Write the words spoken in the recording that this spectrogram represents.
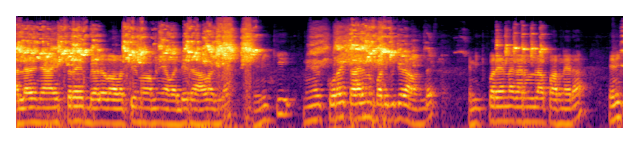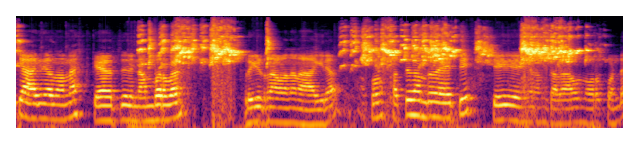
അല്ലാതെ ഞാൻ ഇത്രയും പേരെ വളർത്തി എന്ന് പറഞ്ഞാൽ ഞാൻ വലിയൊരാളല്ല എനിക്ക് നിങ്ങൾ കുറേ കാര്യങ്ങൾ പഠിപ്പിച്ചതാറുണ്ട് എനിക്ക് പറയുന്ന കാര്യങ്ങളെല്ലാം പറഞ്ഞുതരാം. എനിക്ക് ആഗ്രഹം എന്ന് പറഞ്ഞാൽ കേരളത്തിൽ നമ്പർ വൺ ബ്രീഡർ ആവണമെന്നാണ് ആഗ്രഹം. അപ്പം സത്യസന്ധതയായിട്ട് ചെയ്ത് കഴിഞ്ഞാൽ നമുക്ക് അതാവുമെന്ന് ഉറപ്പുണ്ട്.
